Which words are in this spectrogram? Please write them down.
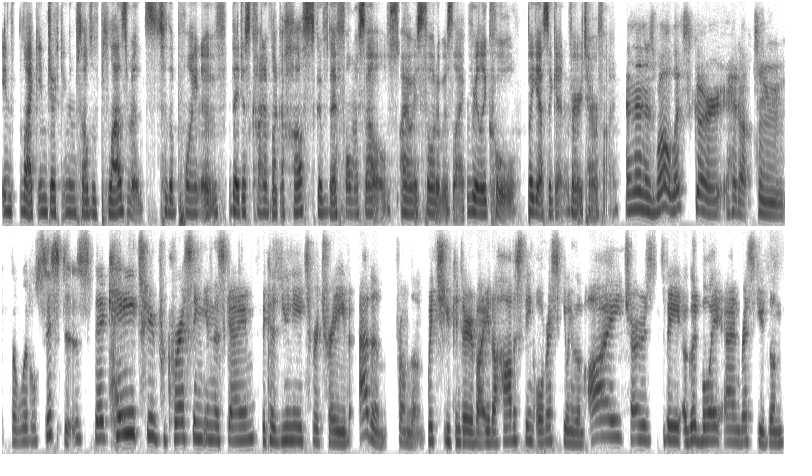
in like injecting themselves with plasmids to the point of they're just kind of like a husk of their former selves. I always thought it was like really cool. But yes, again, very terrifying. And then as well, let's go head up to the little sisters. They're key to progressing in this game because you need to retrieve Adam from them, which you can do by either harvesting or rescuing them. I chose to be a good boy and rescued them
